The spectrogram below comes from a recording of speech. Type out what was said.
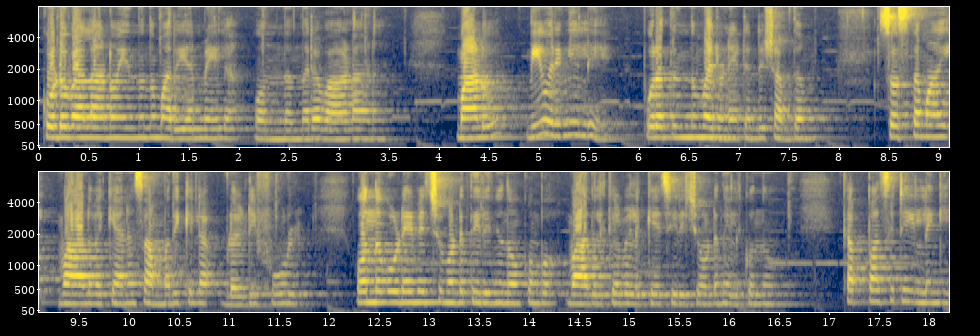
കൊടുവാളാണോ എന്നൊന്നും അറിയാൻ മേല. ഒന്നൊന്നര വാളാണ്. മാളു നീ ഒരുങ്ങിയില്ലേ? പുറത്തുനിന്നും വരുണേട്ടന്റെ ശബ്ദം. സ്വസ്ഥമായി വാൾ വയ്ക്കാനും സമ്മതിക്കില്ല. Bloody fool. ഒന്നുകൂടെ വെച്ചുകൊണ്ട് തിരിഞ്ഞു നോക്കുമ്പോൾ വാതിൽക്ക് വിളിക്കെ ചിരിച്ചുകൊണ്ട് നിൽക്കുന്നു. കപ്പാസിറ്റി ഇല്ലെങ്കിൽ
